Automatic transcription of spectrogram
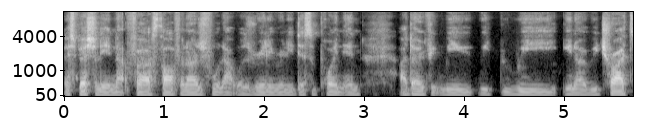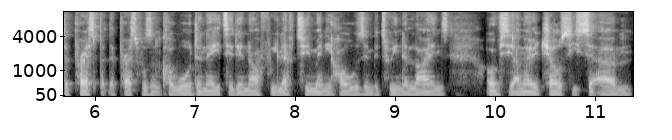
especially in that first half. And I just thought that was really, really disappointing. I don't think we we we you know we tried to press, but the press wasn't coordinated enough. We left too many holes in between the lines. Obviously, I know Chelsea set um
